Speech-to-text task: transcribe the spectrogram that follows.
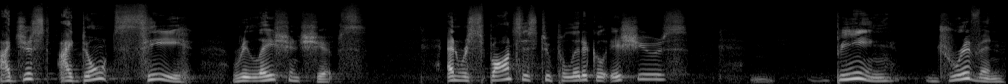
I just, I don't see relationships and responses to political issues being driven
